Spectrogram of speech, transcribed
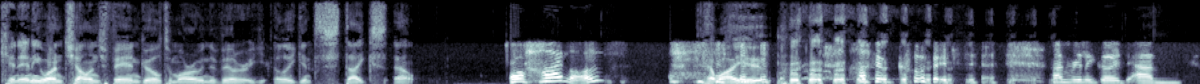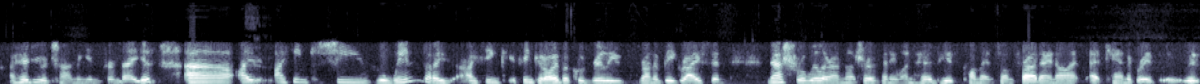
Can anyone challenge Fangirl tomorrow in the Verry Elegant stakes, Al? Oh, hi, Loz. How are you? I'm good. I'm really good. Um, I heard you were chiming in from Vegas. Uh, I I think she will win, but I I think Think It Over could really run a big race. And Nash Rawiller, I'm not sure if anyone heard his comments on Friday night at Canterbury. It was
